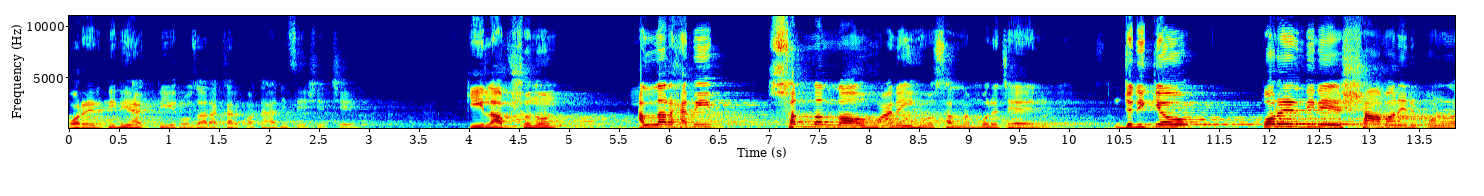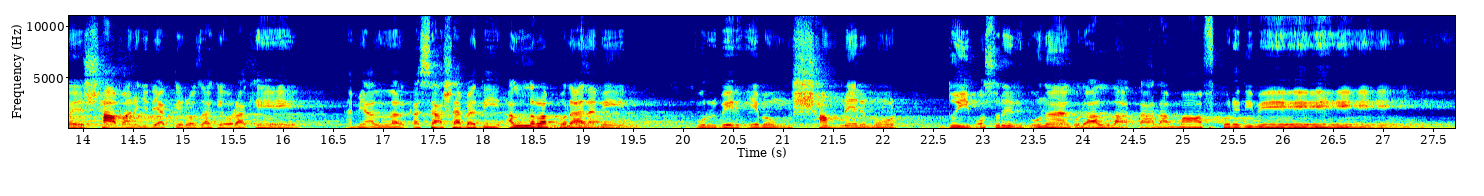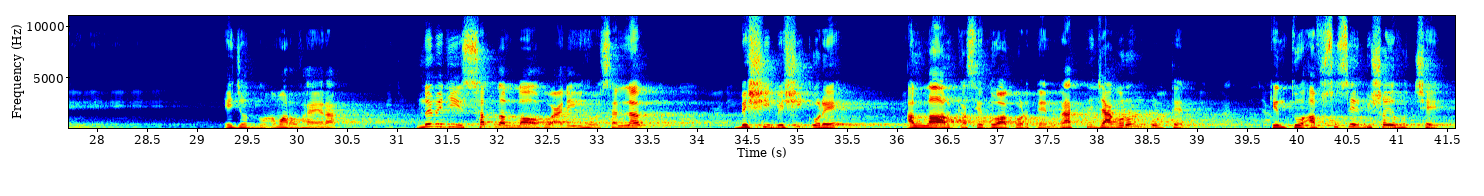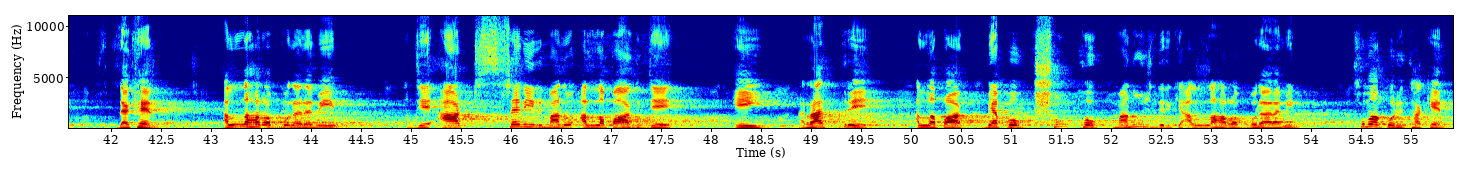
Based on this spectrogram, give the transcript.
পরের দিনে একটি রোজা রাখার কথা হাদিসে এসেছে। কি লাভ শুনুন? আল্লাহর হাবিব ওয়াসাল্লাম বলেছেন, যদি কেউ পরের দিনে সাবানের পনেরোয় সাবানে যদি একটি রোজা কেউ রাখে আমি আল্লাহর কাছে আশাবাদী, আল্লাহ রাব্বুল আলামিন পূর্বের এবং সামনের মোট দুই বছরের গুণাগুলো আল্লাহ তালা মাফ করে দিবে। এই জন্য আমার ভাইয়েরা, নবীজি সাল্লাল্লাহু আলাইহি ওয়াসাল্লাম বেশি বেশি করে আল্লাহর কাছে দোয়া করতেন, রাত্রি জাগরণ করতেন। কিন্তু আফসোসের বিষয় হচ্ছে, দেখেন, আল্লাহ রব্বুল আলমিন যে আট শ্রেণির মানুষ আল্লাহ পাক যে এই রাত্রে আল্লাহ পাক ব্যাপক সংখ্যক মানুষদেরকে আল্লাহ রব্বুল আলমিন ক্ষমা করে থাকেন।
